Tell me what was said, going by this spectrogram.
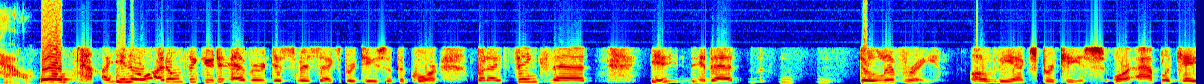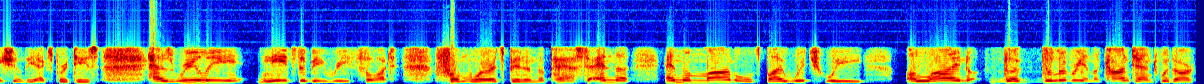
How? Well, uh, you know, I don't think you'd ever dismiss expertise at the core, but I think that it, that delivery of the expertise or application of the expertise has really needs to be rethought from where it's been in the past and the and the models by which we align the delivery and the content with our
